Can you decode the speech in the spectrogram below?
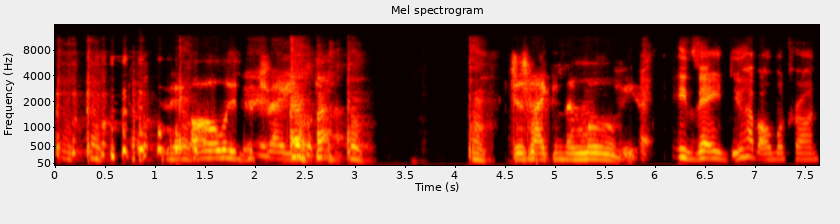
they always betray you, just like in the movies. Hey Zane, do you have Omicron?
